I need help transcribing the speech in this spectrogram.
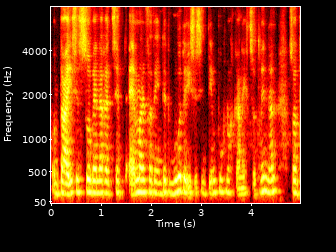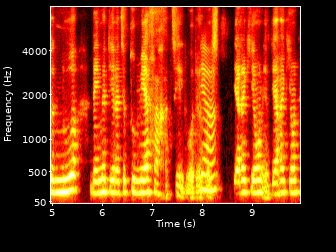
Und da ist es so, wenn ein Rezept einmal verwendet wurde, ist es in dem Buch noch gar nicht so drinnen, sondern nur, wenn mir die Rezeptur mehrfach erzählt wurde. Ja. Also in der Region, in der Region,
